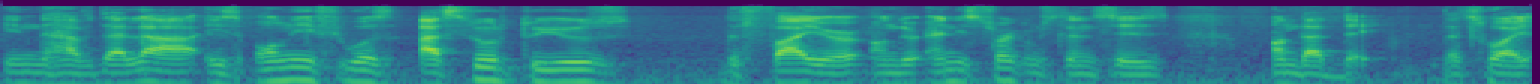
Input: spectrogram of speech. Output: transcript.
in the Havdalah is only if it was Asur to use the fire under any circumstances on that day. That's why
